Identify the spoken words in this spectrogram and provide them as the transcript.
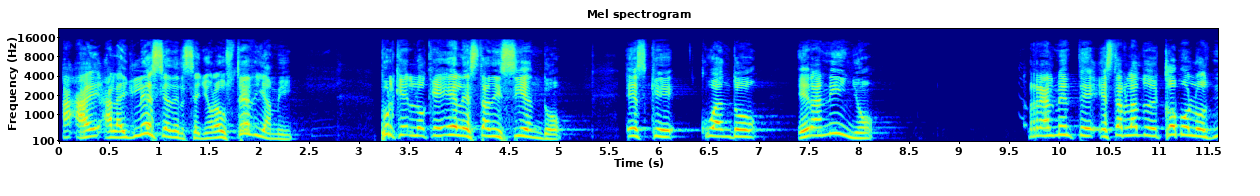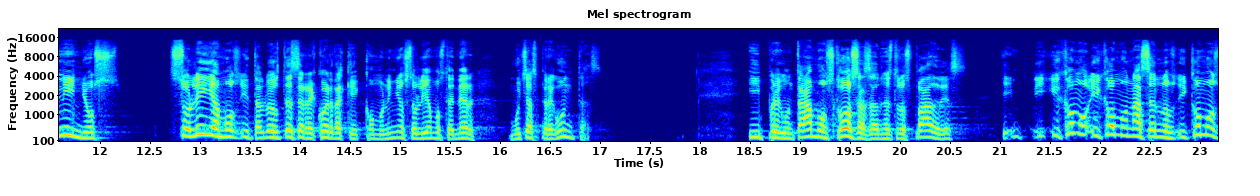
a, la iglesia del Señor, a usted y a mí. Porque lo que él está diciendo es que cuando era niño, realmente está hablando de cómo los niños solíamos, y tal vez usted se recuerda que como niños solíamos tener muchas preguntas. Y preguntábamos cosas a nuestros padres. ¿Y, cómo, y, cómo, nacen los, y, cómo,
